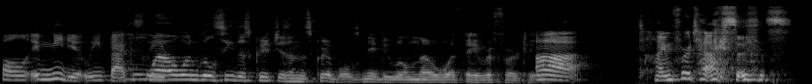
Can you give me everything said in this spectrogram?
fall immediately back asleep. Well, when we'll see the scritches and the scribbles, maybe we'll know what they refer to. ah, time for taxes.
